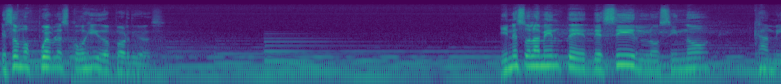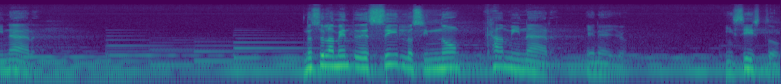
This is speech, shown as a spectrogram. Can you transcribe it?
que somos pueblo escogido por Dios. Y no es solamente decirlo, sino caminar. No es solamente decirlo, sino caminar en ello. Insisto,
